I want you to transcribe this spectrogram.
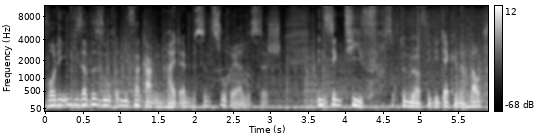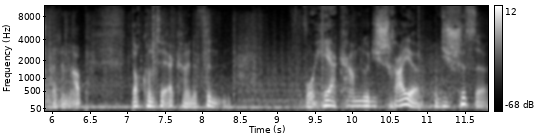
wurde ihm dieser Besuch in die Vergangenheit ein bisschen zu realistisch. Instinktiv suchte Murphy die Decke nach Lautsprechern ab, doch konnte er keine finden. Woher kamen nur die Schreie und die Schüsse?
